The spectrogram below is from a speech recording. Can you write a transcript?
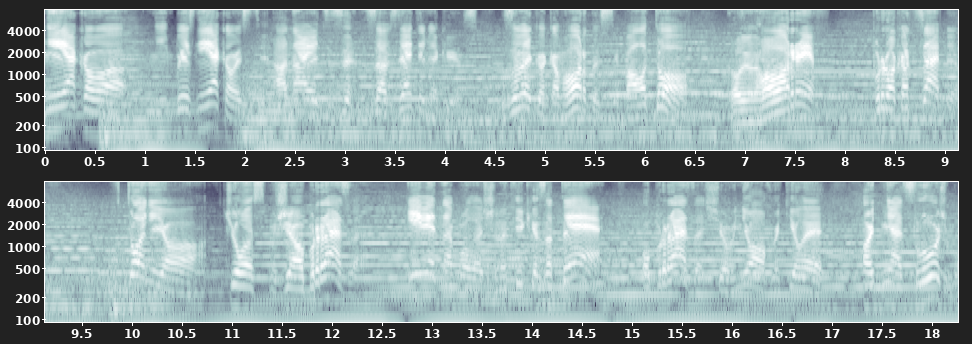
ніякого, без ніяковості, а навіть з завзяттям якимсь, з викликом гордості. Мало того, коли він говорив про кацапів, в тоні його чулась вже образа. І видно було, що не тільки за те образа, що в нього хотіли однять службу,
